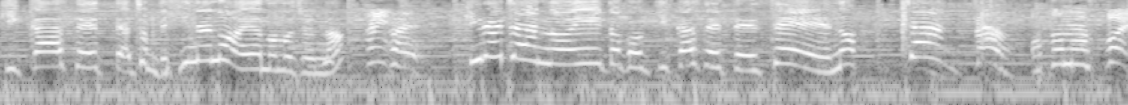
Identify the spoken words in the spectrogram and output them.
聞かせてちょっと待ってひなのあやのの順な？はい。キラちゃんのいいとこ聞かせてせーのちゃんちゃん。大人っぽい。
